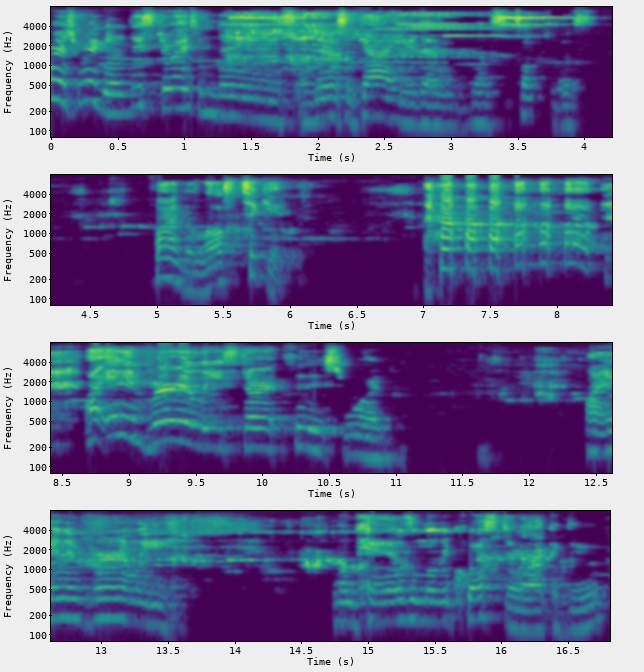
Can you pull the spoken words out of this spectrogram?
first, we're going to destroy some things. And there's a guy here that wants to talk to us. Find the lost ticket. I inadvertently start finished one. I inadvertently. Okay, there's another quest there I could do.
